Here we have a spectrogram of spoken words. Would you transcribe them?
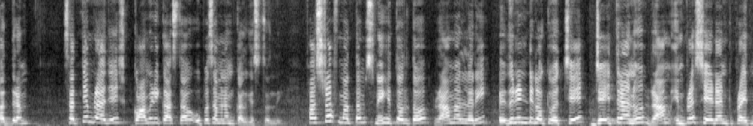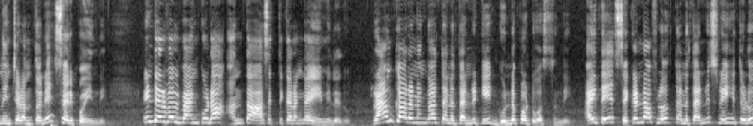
భద్రం సత్యం రాజేష్ కామెడీ కాస్త ఉపశమనం కలిగిస్తుంది. ఫస్ట్ ఆఫ్ మొత్తం స్నేహితులతో రామ్ అల్లరి ఎదురింటిలోకి వచ్చే జైత్రాను రామ్ ఇంప్రెస్ చేయడానికి ప్రయత్నించడంతోనే సరిపోయింది. ఇంటర్వెల్ బ్యాంక్ కూడా అంత ఆసక్తికరంగా ఏమీ లేదు. రామ్ కారణంగా తన తండ్రికి గుండెపోటు వస్తుంది. అయితే సెకండ్ హాఫ్లో తన తండ్రి స్నేహితుడు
